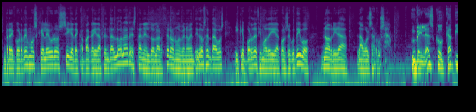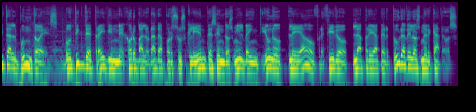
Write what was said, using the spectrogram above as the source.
recordemos que el euro sigue de capa caída frente al dólar, está en el dólar 0,992 centavos y que por décimo día consecutivo no abrirá la bolsa rusa. VelascoCapital.es, boutique de trading mejor valorada por sus clientes en 2021, le ha ofrecido la preapertura de los mercados.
